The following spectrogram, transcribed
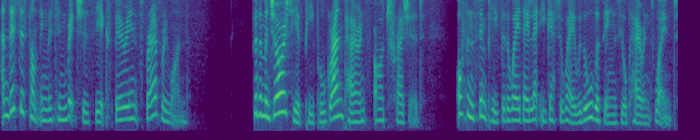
And this is something that enriches the experience for everyone. For the majority of people, grandparents are treasured, often simply for the way they let you get away with all the things your parents won't,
